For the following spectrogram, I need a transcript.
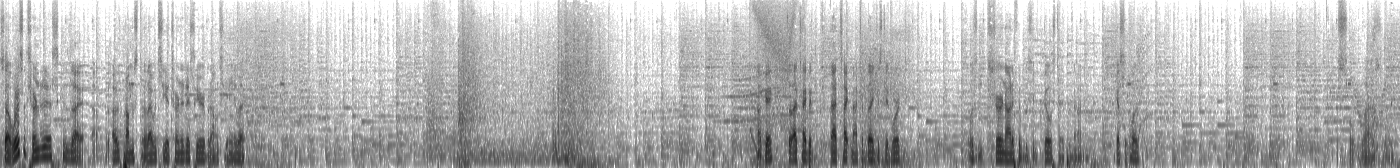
So where's Eternatus? Because I I was promised that I would see Eternatus here, but I don't see any of that. Okay, so that type of that type matchup that I just did worked. Wasn't sure not if it was a ghost type or not. Guess it was. So last one.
